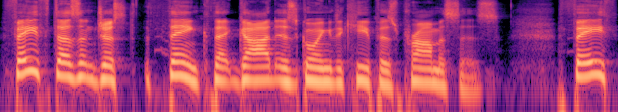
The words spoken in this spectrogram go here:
Faith doesn't just think that God is going to keep his promises. Faith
